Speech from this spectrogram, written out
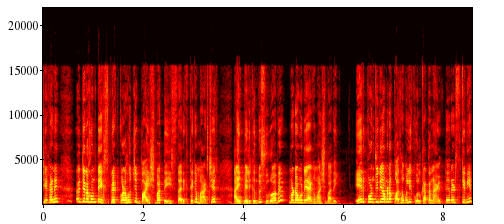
সেখানে যেরকমটা এক্সপেক্ট করা হচ্ছে, বাইশ বা তেইশ তারিখ থেকে মার্চের আইপিএল কিন্তু শুরু হবে, মোটামুটি এক মাস বাদেই। এরপর যদি আমরা কথা বলি কলকাতা নাইট রাইডার্সকে নিয়ে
